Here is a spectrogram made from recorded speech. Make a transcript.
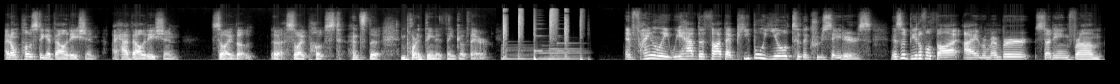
I don't post to get validation. I have validation so I vote. Uh, so I post. That's the important thing to think of there. And finally, we have the thought that people yield to the Crusaders. This is a beautiful thought. I remember studying from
